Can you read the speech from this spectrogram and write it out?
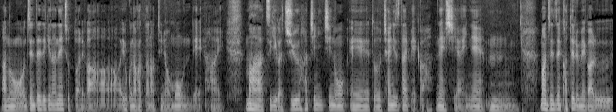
あの全体的なねちょっとあれが良くなかったなっていうには思うんではい。まあ次が18日のえっ、ー、とチャイニーズ・タイペイかね試合ね。うん。まあ全然勝てる目がある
